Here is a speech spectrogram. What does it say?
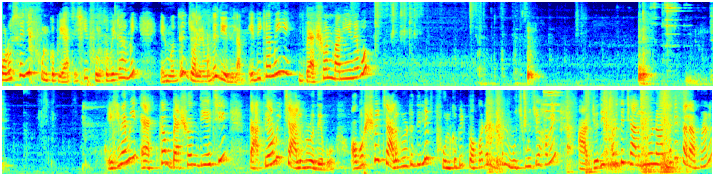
বড় সাইজের ফুলকপি আছে, সেই ফুলকপিটা আমি এর মধ্যে, জলের মধ্যে দিয়ে দিলাম। এদিকে আমি বেসন বানিয়ে নেব। এখানে আমি এক কাপ বেসন দিয়েছি, তাতে আমি চাল গুঁড়ো দেবো। অবশ্যই চাল গুঁড়োটা দিলে ফুলকপির পকোড়া ভীষণ মুচমুচে হবে। আর যদি ঘরেতে চাল গুঁড়ো না থাকে, তাহলে আপনারা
